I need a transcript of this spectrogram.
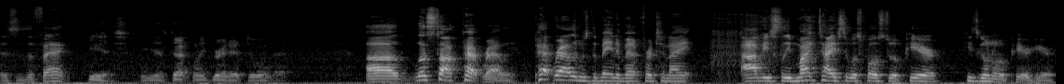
This is a fact. he is. He is definitely great at doing that. Uh, let's talk Pep Rally. Pep Rally was the main event for tonight. Obviously, Mike Tyson was supposed to appear. He's going to appear here.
